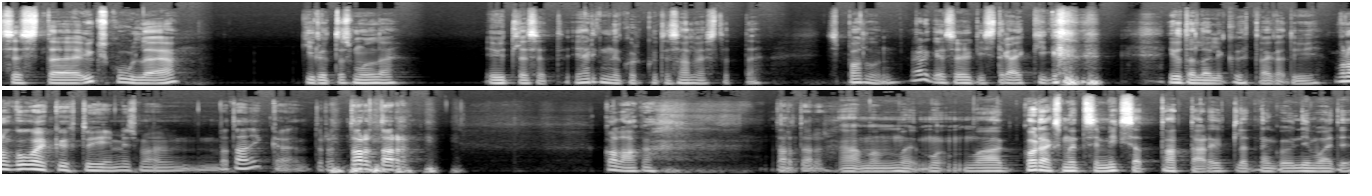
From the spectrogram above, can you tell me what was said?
Sest äh, üks kuulaja kirjutas mulle ja ütles, et järgmine kord, kui te salvestate, siis palun ärge söögist rääkige. ju tal oli kõht väga tühi. mul on kogu aeg kõht tühi, mis ma, ma tahan ikka, tartar, kalaga, tartar. aa, ma, ma, ma, ma korraks mõtlesin, miks sa tatar ütled nagu niimoodi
